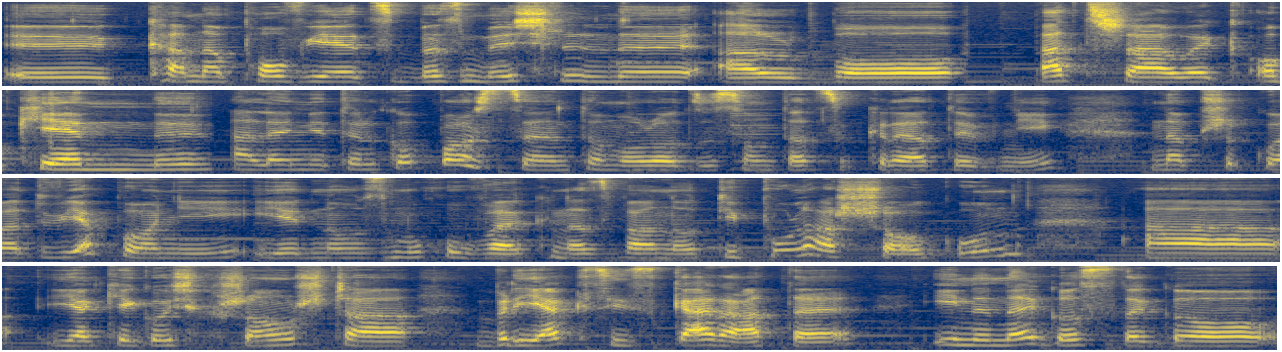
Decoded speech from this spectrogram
yy, kanapowiec bezmyślny albo patrzałek okienny, ale nie tylko polscy entomolodzy są tacy kreatywni. Na przykład w Japonii jedną z muchówek nazwano Tipula Shogun, a jakiegoś chrząszcza Briaxis karate innego z, tego,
